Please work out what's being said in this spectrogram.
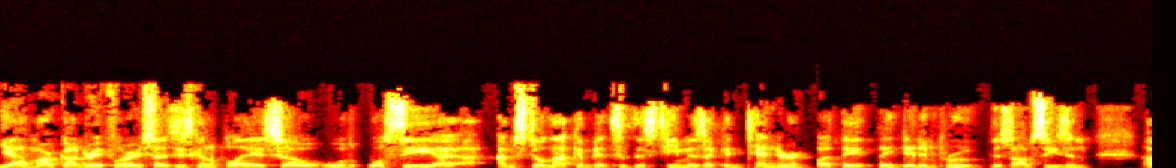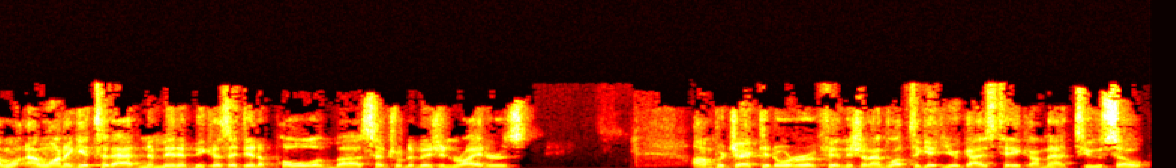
Yeah, Marc Andre Fleury says he's going to play, so we'll we'll see. I, am still not convinced that this team is a contender, but they they did improve this offseason. I want I want to get to that in a minute because I did a poll of uh, Central Division writers on projected order of finish, and I'd love to get your guys' take on that too. So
